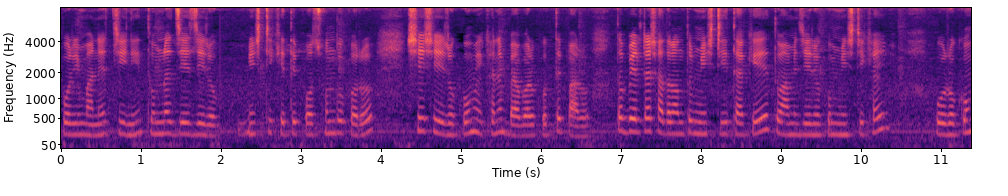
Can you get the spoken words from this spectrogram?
পরিমাণে চিনি। তোমরা যে যেরকম মিষ্টি খেতে পছন্দ করো, সে সেই রকম এখানে ব্যবহার করতে পারো। তো বেলটা সাধারণত মিষ্টি থাকে। তো আমি যেরকম মিষ্টি খাই ওরকম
